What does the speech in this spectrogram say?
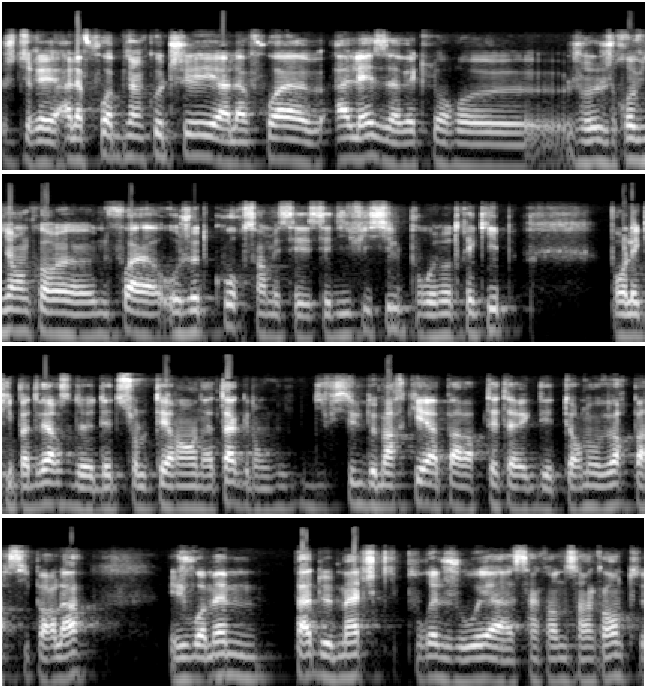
je dirais, à la fois bien coachés, à la fois euh, à l'aise avec leur. Je, reviens encore une fois au jeu de course, hein, mais c'est difficile pour une autre équipe, pour l'équipe adverse, d'être sur le terrain en attaque. Donc, difficile de marquer, à part peut-être avec des turnovers par-ci par-là. Et je vois même pas de match qui pourrait jouer à 50-50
